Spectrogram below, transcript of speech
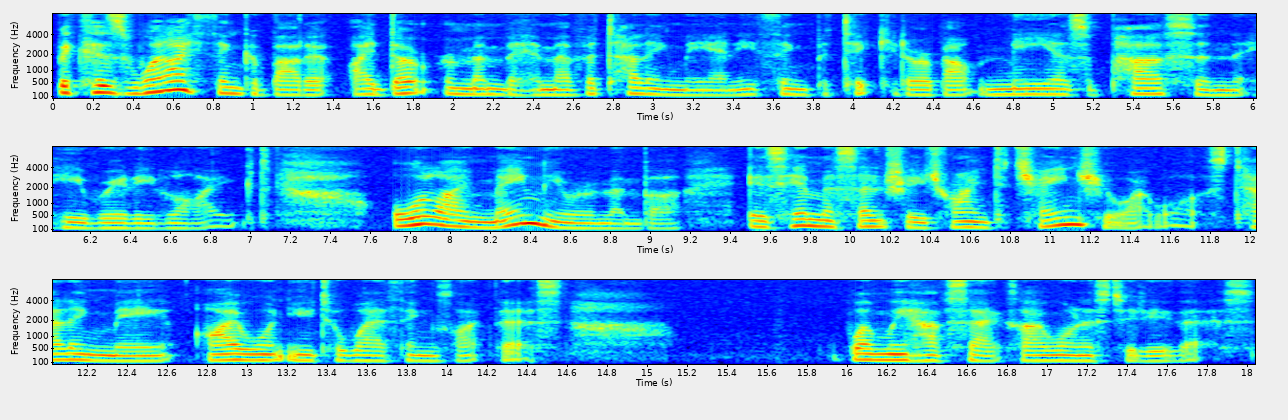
Because when I think about it, I don't remember him ever telling me anything particular about me as a person that he really liked. All I mainly remember is him essentially trying to change who I was, telling me, I want you to wear things like this. When we have sex, I want us to do this.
